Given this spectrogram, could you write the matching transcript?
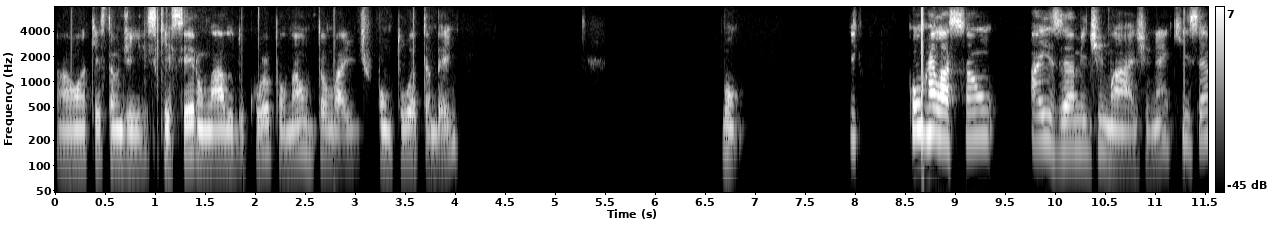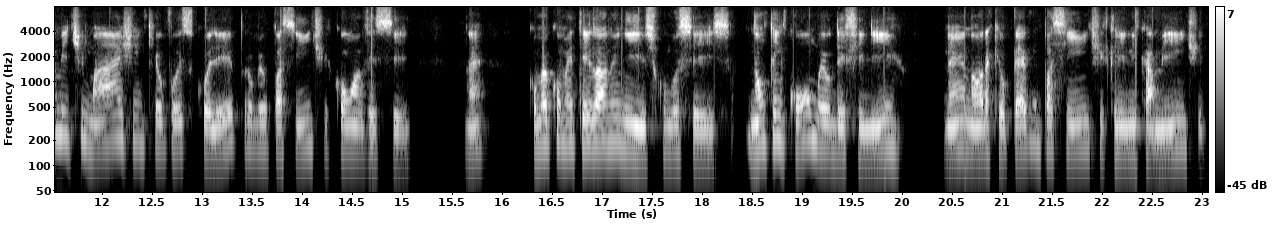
É uma questão de esquecer um lado do corpo ou não, então a gente pontua também. Bom, e com relação a exame de imagem, né? Que exame de imagem que eu vou escolher para o meu paciente com AVC, né? Como eu comentei lá no início com vocês, não tem como eu definir, né, na hora que eu pego um paciente clinicamente,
